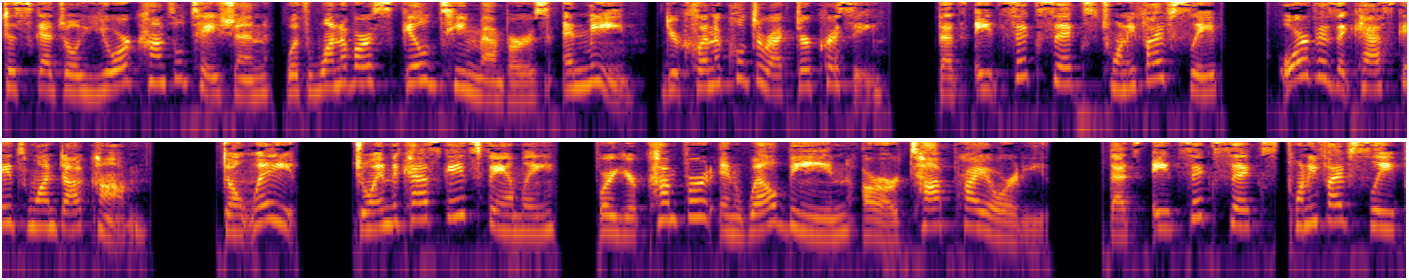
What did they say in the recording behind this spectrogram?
to schedule your consultation with one of our skilled team members and me, your clinical director, Chrissy. That's 866-25-SLEEP or visit cascades1.com. Don't wait. Join the Cascades family where your comfort and well-being are our top priorities. That's 866-25-SLEEP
